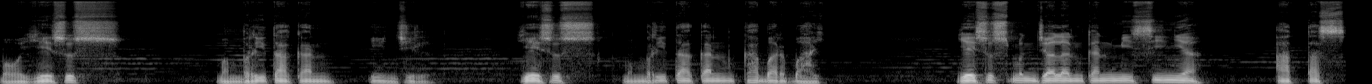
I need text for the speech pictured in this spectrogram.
bahwa Yesus memberitakan Injil. Yesus memberitakan kabar baik. Yesus menjalankan misinya atas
